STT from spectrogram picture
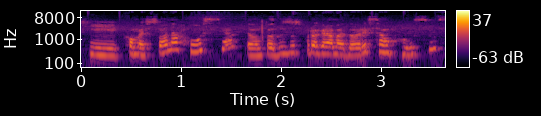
que começou na Rússia, então todos os programadores são russos,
